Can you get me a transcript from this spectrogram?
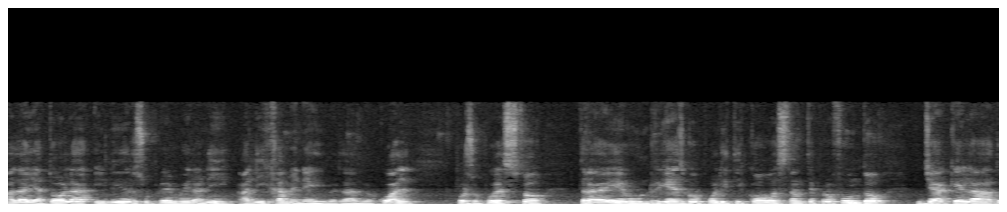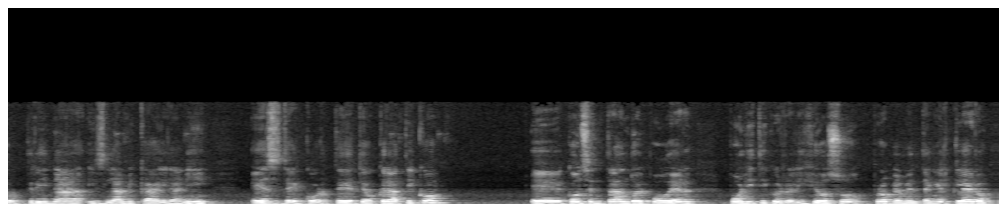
al ayatollah y líder supremo iraní Ali Khamenei, ¿verdad? Lo cual, por supuesto, trae un riesgo político bastante profundo, ya que la doctrina islámica iraní es de corte teocrático, eh, concentrando el poder político y religioso propiamente en el clero,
